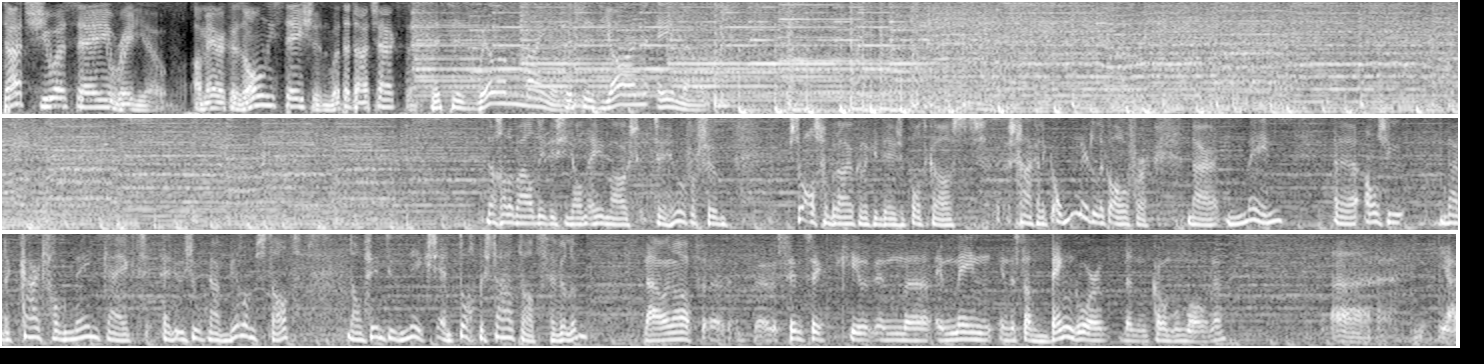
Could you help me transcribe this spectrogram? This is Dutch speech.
Dutch USA Radio, America's only station with a Dutch accent. This is Willem Minor. This is Jan Amos. Dag allemaal, dit is Jan Emaus te Hilversum. Zoals gebruikelijk in deze podcast schakel ik onmiddellijk over naar Maine. Uh, als u naar de kaart van Maine kijkt en u zoekt naar Willemstad, dan vindt u niks. En toch bestaat dat, hè Willem? Nou en af, uh, sinds ik hier in, uh, in Maine in de stad Bangor ben komen wonen, ja,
